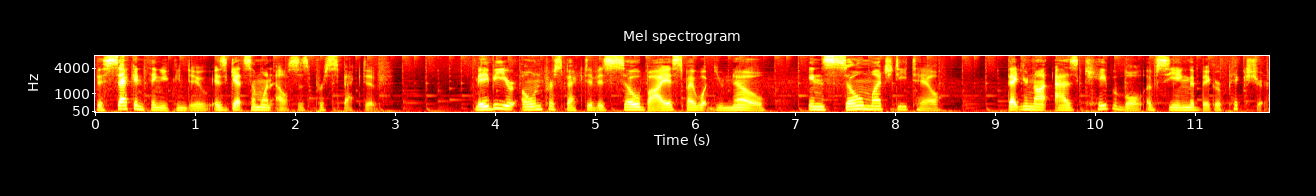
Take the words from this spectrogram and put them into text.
The second thing you can do is get someone else's perspective. Maybe your own perspective is so biased by what you know in so much detail that you're not as capable of seeing the bigger picture.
